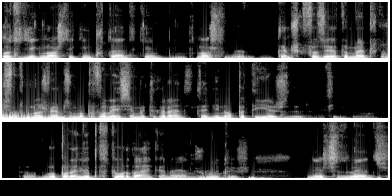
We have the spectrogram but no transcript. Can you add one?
outro diagnóstico importante que, que, nós temos que fazer também, porque isto, nós vemos uma prevalência muito grande de tendinopatias de, enfim, do, do, aparelho abdutor da anca, é? dos glúteos, nestes doentes,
